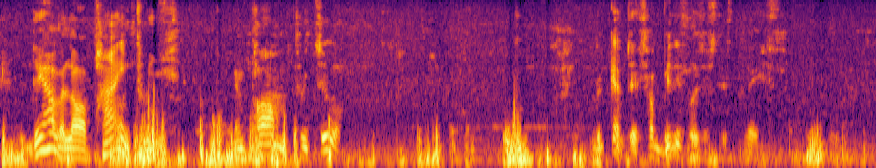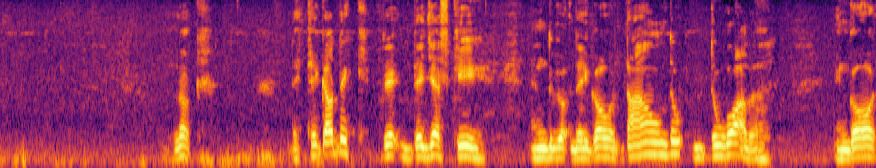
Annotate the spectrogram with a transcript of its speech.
They have a lot of pine trees and palm tree too. Look at this, how beautiful is this place. Look, they take out the, the, the jet ski and they go down the, the water and go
